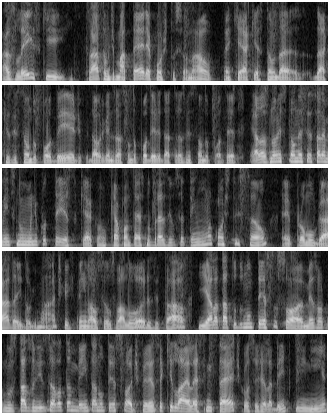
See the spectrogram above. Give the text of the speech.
as leis que tratam de matéria constitucional, né, que é a questão da, da aquisição do poder, de- da organização do poder e da transmissão do poder, elas não estão necessariamente num único texto, que é o que acontece no Brasil. Você tem uma Constituição é, promulgada e dogmática, que tem lá os seus valores e tal, e ela tá tudo num texto só. Mesmo nos Estados Unidos ela também tá num texto só. A diferença é que lá ela é sintética, ou seja, ela é bem pequenininha,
